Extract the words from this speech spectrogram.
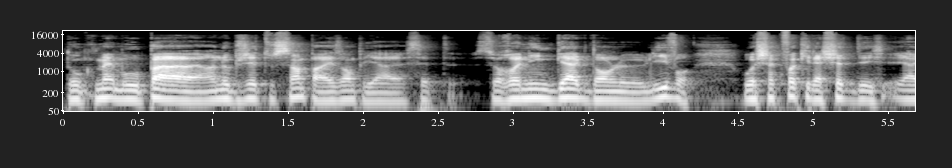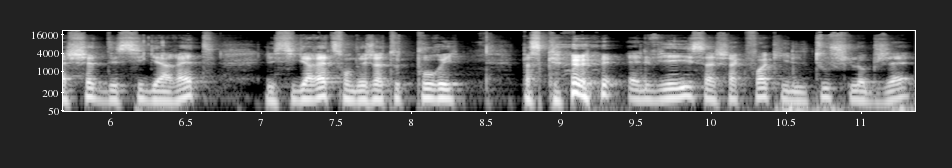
Donc même ou pas un objet tout simple, par exemple, il y a ce running gag dans le livre où à chaque fois qu'il achète des, achète des cigarettes, les cigarettes sont déjà toutes pourries parce qu'elles vieillissent à chaque fois qu'il touche l'objet.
